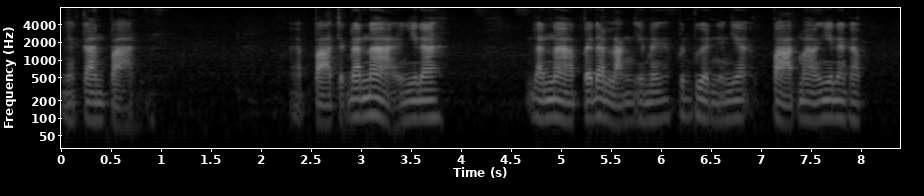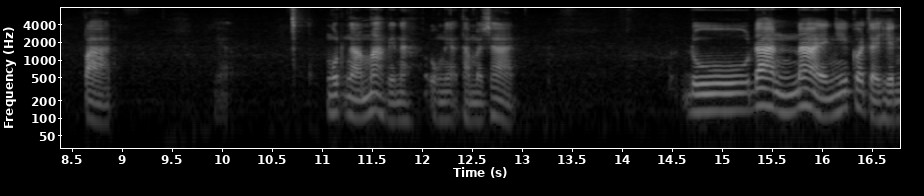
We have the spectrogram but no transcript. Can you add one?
เนี่ยการปาดปาดจากด้านหน้าอย่างนี้นะด้านหน้าไปด้านหลังเห็นไหมเพื่อนๆอย่างเงี้ยปาดมาอย่างนี้นะครับ ปาดเนี่ยงดงามมากเลยนะองค์เนี้ยธรรมชาติ ดูด้านหน้าอย่างนี้ก็จะเห็น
